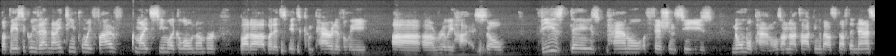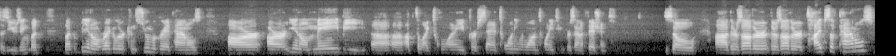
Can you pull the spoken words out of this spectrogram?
But basically, that 19.5 might seem like a low number, but uh, but it's it's comparatively uh, uh, really high. So these days, panel efficiencies normal panels. I'm not talking about stuff that NASA's using, but but you know regular consumer grade panels are are you know maybe uh, uh, up to like 20 percent, 21, 22 percent efficient. So uh, there's other there's other types of panels.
